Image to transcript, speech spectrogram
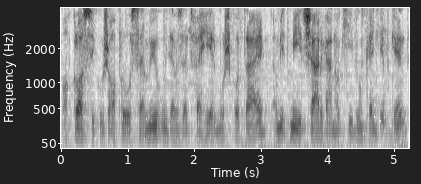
a klasszikus apró szemű, úgynevezett fehér muskotály, amit mi itt sárgának hívunk egyébként.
